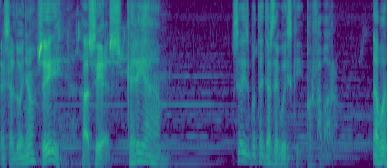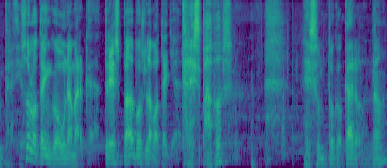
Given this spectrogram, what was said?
¿Es el dueño? Sí, así es. Quería seis botellas de whisky, por favor. A buen precio. Solo tengo una marca. Tres pavos la botella. ¿Tres pavos? Es un poco caro, ¿no?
